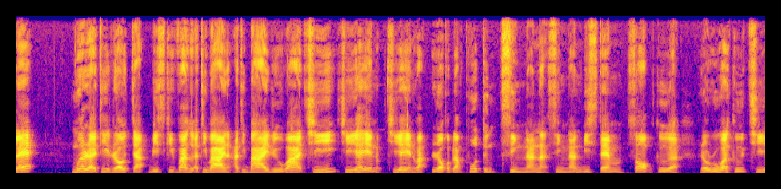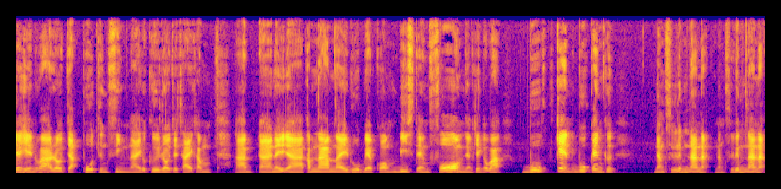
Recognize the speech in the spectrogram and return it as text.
และเมื่อไหร่ที่เราจะ beskrive ว่าคืออธิบายนะอธิบายหรือว่าชี้ชี้ให้เห็นชี้ให้เห็นว่าเรากำลังพูดถึงสิ่งนั้นนะสิ่งนั้น b s t e m ซอกคือเรารู้ว่าคือชี้ให้เห็นว่าเราจะพูดถึงสิ่งไหนก็คือเราจะใช้คำในคำนามในรูปแบบของ b s t e m form อย่างเช่นกับว่า booken booken คือหนังสือเล่มนั้นนะหนังสือเล่มนั้นนะ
